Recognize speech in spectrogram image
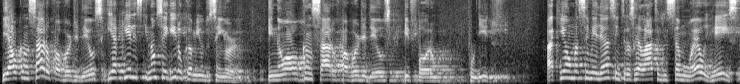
e alcançaram o favor de Deus, e aqueles que não seguiram o caminho do Senhor e não alcançaram o favor de Deus e foram punidos. Aqui há uma semelhança entre os relatos de Samuel e Reis,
